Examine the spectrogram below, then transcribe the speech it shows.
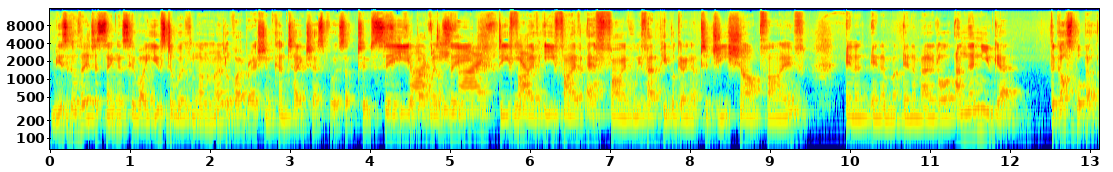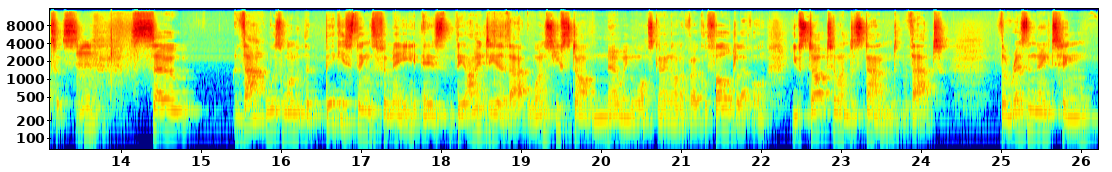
Musical theatre singers who are used to working on a modal vibration can take chest voice up to C C5, above middle D5, C, D5, E5, F5. We've had people going up to G sharp 5 in a, in a, in a modal, and then you get the gospel belters. Mm. So that was one of the biggest things for me is the idea that once you start knowing what's going on at vocal fold level, you start to understand that the resonating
